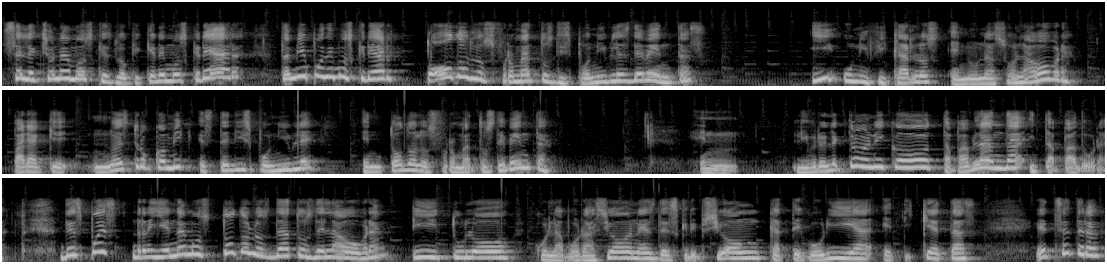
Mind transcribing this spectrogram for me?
seleccionamos qué es lo que queremos crear. También podemos crear todos los formatos disponibles de ventas y unificarlos en una sola obra para que nuestro cómic esté disponible en todos los formatos de venta. En libro electrónico, tapa blanda y tapa dura. Después rellenamos todos los datos de la obra, título, colaboraciones, descripción, categoría, etiquetas, etc.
